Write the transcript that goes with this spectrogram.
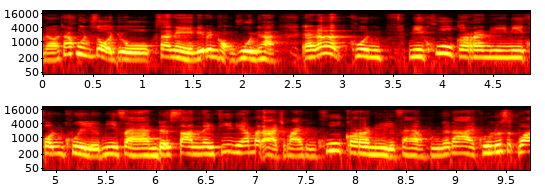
เนาะถ้าคุณโสดอยู่เสน่ห์นี่เป็นของคุณค่ะ แต่ถ้าเกิดคุณมีคู่กรณีมีคนคุยหรือมีแฟนเดอะซันในที่นี้มันอาจจะหมายถึงคู่กรณีหรือแฟนของคุณก็ได้ คุณรู้สึกว่า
